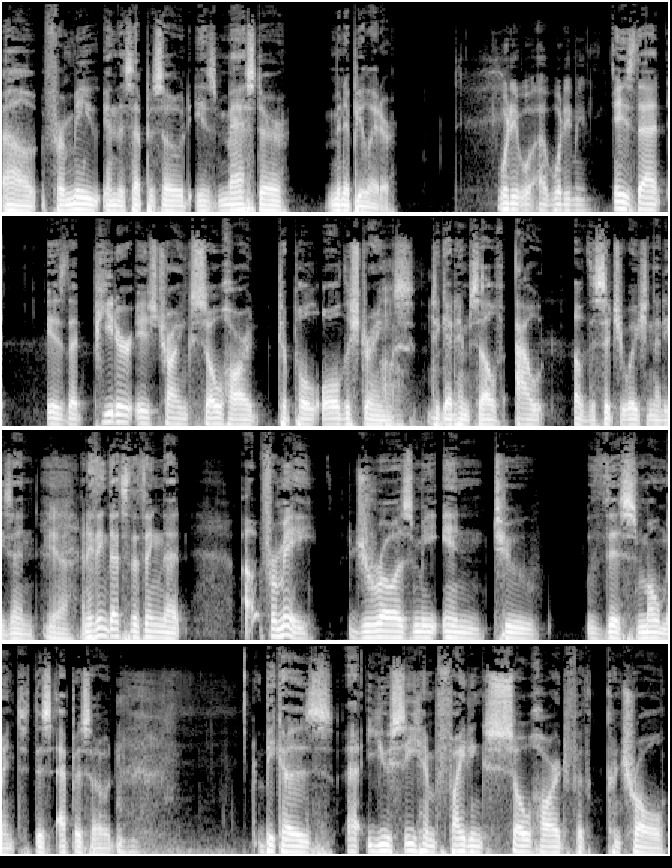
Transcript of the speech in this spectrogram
Uh, for me in this episode is master manipulator. What do you uh, What do you mean? Is that, is that Peter is trying so hard to pull all the strings to get himself out of the situation that he's in. Yeah. And I think that's the thing that, uh, for me, draws me into this moment, this episode, because uh, you see him fighting so hard for control,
